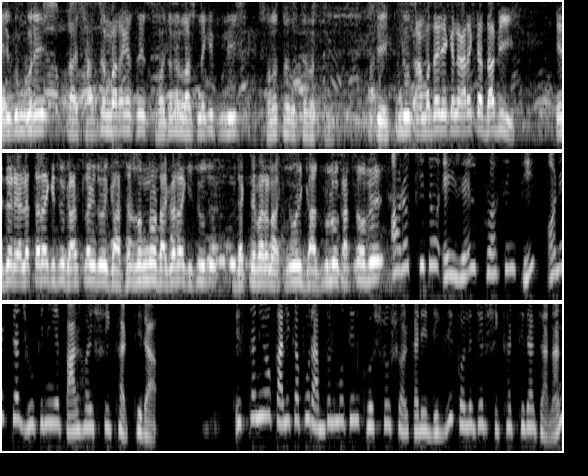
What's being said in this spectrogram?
এরকম করে প্রায় সাতজন মারা গেছে ছয়জনের লাশ নাকি পুলিশ শনাক্ত করতে পারছে। কিন্তু আমাদের এখানে আরেকটা দাবি রেলের তারা কিছু গাছ লাগিয়েছে, ওই গাছের জন্য ড্রাইভাররা কিছু দেখতে পারে না। কিন্তু ওই গাছগুলো কাটতে হবে। অরক্ষিত এই রেল ক্রসিংটি অনেকটা ঝুঁকি নিয়ে পার হয় শিক্ষার্থীরা। স্থানীয় কালিকাপুর আব্দুল মতিন খসরু সরকারি ডিগ্রি কলেজের শিক্ষার্থীরা জানান,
